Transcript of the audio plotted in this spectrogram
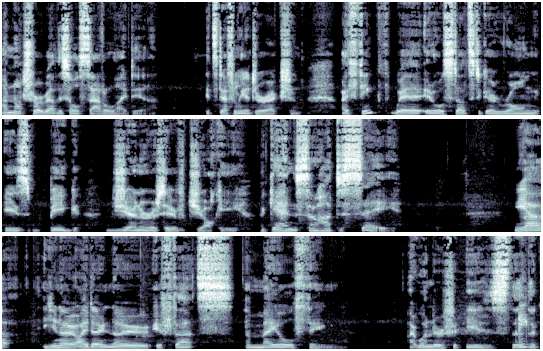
I'm not sure about this whole saddle idea. It's definitely a direction. I think where it all starts to go wrong is big generative jockey. Again, so hard to say. Yeah. Uh, you know, I don't know if that's a male thing. I wonder if it is the, It the, the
